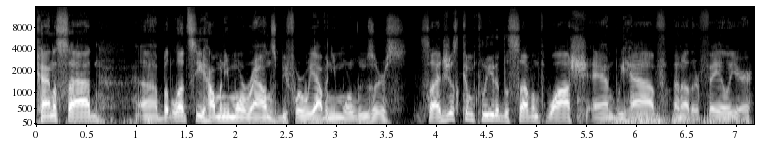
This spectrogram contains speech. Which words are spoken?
kind of sad, uh, but let's see how many more rounds before we have any more losers. So I just completed the seventh wash and we have another failure.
